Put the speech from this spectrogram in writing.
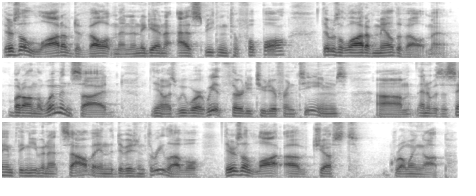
there's a lot of development. And again, as speaking to football, there was a lot of male development, but on the women's side you know, as we work, we had 32 different teams, um, and it was the same thing even at Salve in the Division three level. There's a lot of just growing up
